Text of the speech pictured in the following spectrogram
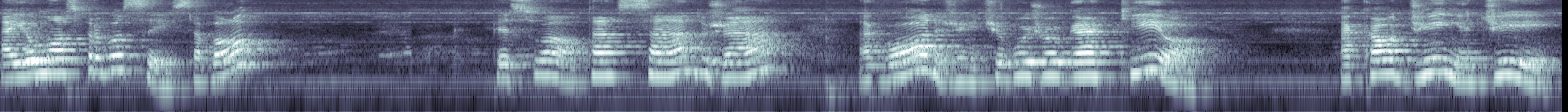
Aí eu mostro pra vocês, tá bom? Pessoal, tá assado já. Agora, gente, eu vou jogar aqui, ó, a caldinha de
